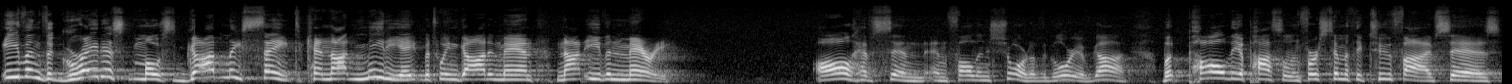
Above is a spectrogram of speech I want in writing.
Even the greatest, most godly saint cannot mediate between God and man, not even Mary. All have sinned and fallen short of the glory of God. But Paul the Apostle in 1 Timothy 2 5 says,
